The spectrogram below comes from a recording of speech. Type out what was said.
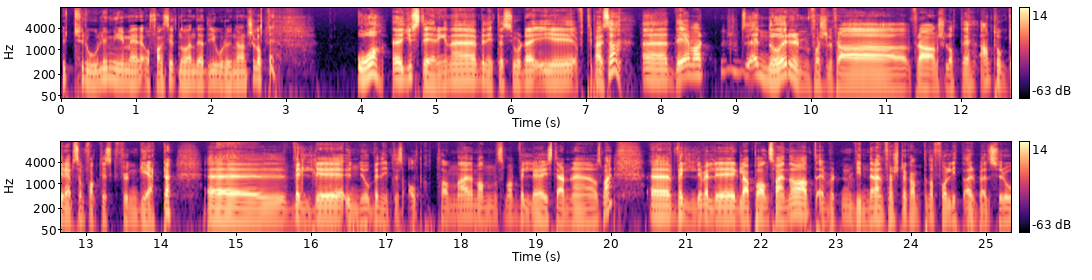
utrolig mye mer offensivt nå enn det de gjorde under Angelotti. Og eh, justeringene Benitez gjorde i, til pause, eh, det var enorm forskjell fra, fra Angelotti. Han tok grep som faktisk fungerte. Eh, veldig unner jo Benitez alt godt. Han er en mann som har veldig høy stjerne hos meg. Eh, veldig veldig glad på hans vegne, og at Everton vinner den første kampen og får litt arbeidsro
